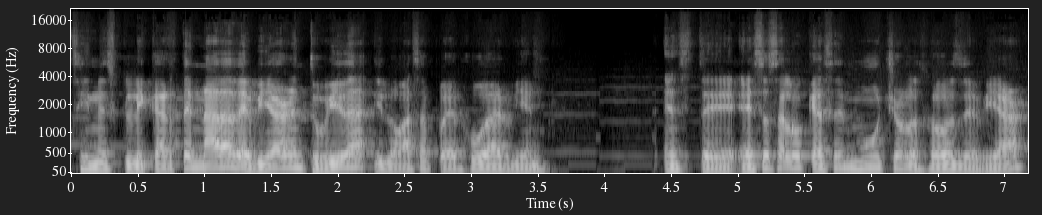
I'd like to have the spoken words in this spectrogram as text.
sin explicarte nada de VR en tu vida y lo vas a poder jugar bien. Este, eso es algo que hacen mucho los juegos de VR,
